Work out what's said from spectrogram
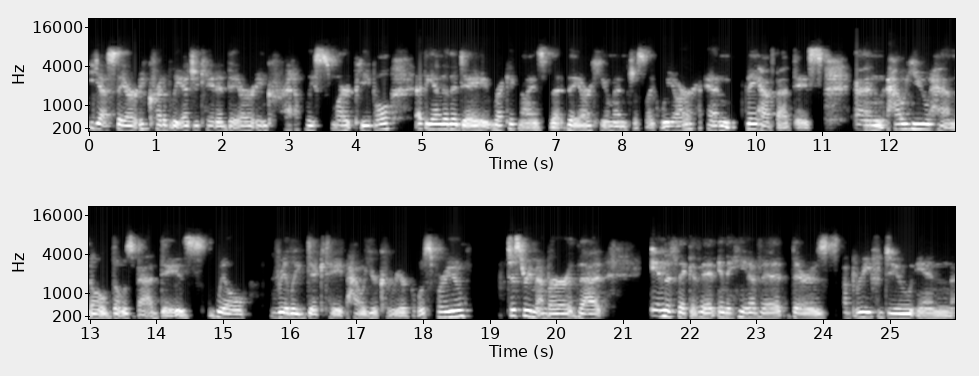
yes, they are incredibly educated. They are incredibly smart people. At the end of the day, recognize that they are human just like we are, and they have bad days. And how you handle those bad days will really dictate how your career goes for you. Just remember that in the thick of it, in the heat of it, there's a brief due in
